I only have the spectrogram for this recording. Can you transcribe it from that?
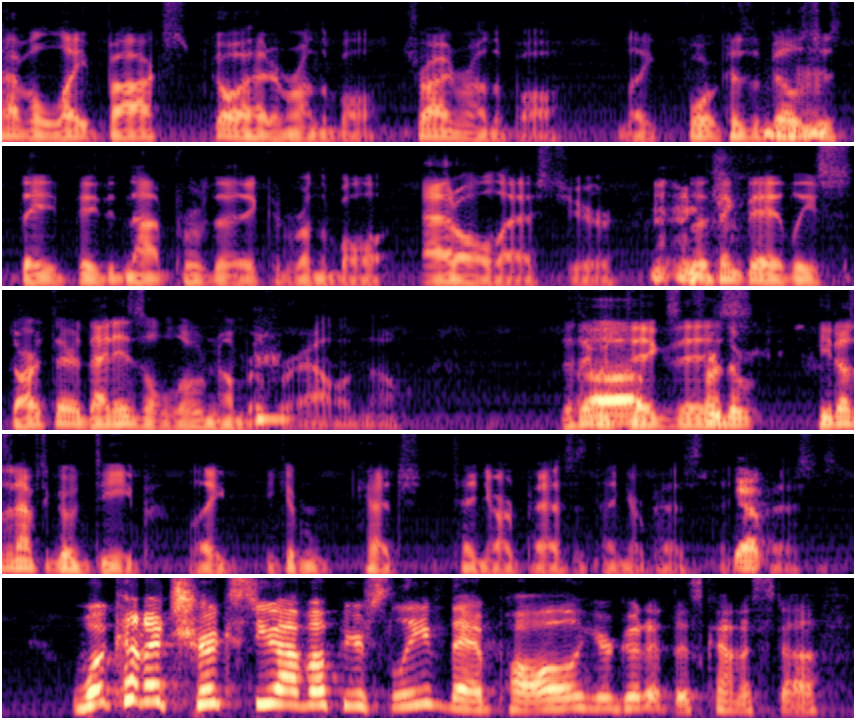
have a light box. Go ahead and run the ball. Try and run the ball. Like for because the Bills just they they did not prove that they could run the ball at all last year. So I think they at least start there. That is a low number for Allen though. The thing Uh, with Diggs is the- he doesn't have to go deep. Like he can catch ten yard passes, ten yard passes, ten Yep. yard passes. What kind of tricks do you have up your sleeve there, Paul? You're good at this kind of stuff.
